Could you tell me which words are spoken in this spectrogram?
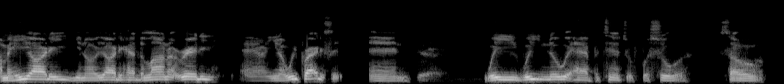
I mean he already you know he already had the lineup ready, and you know we practiced it, and Yeah. we we knew it had potential for sure. So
